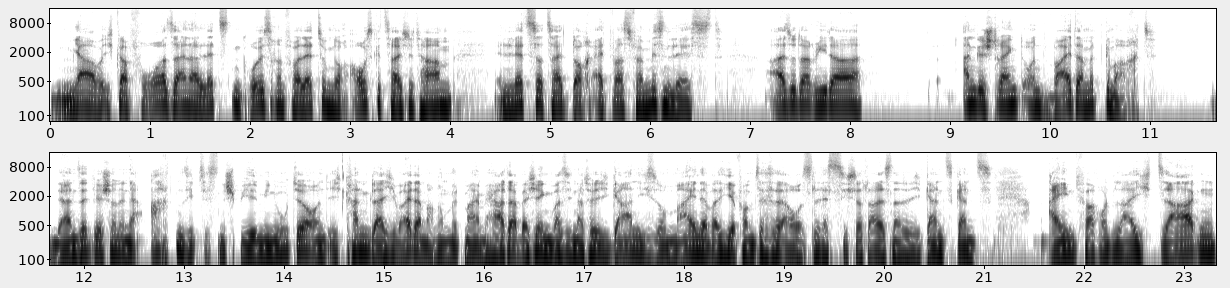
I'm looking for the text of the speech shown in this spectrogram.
ja, ich glaube, vor seiner letzten größeren Verletzung noch ausgezeichnet haben, in letzter Zeit doch etwas vermissen lässt. Also Darida angestrengt und weiter mitgemacht. Dann sind wir schon in der 78. Spielminute und ich kann gleich weitermachen mit meinem Hertha-Bashing, was ich natürlich gar nicht so meine, weil hier vom Sessel aus lässt sich das alles natürlich ganz, ganz einfach und leicht sagen.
